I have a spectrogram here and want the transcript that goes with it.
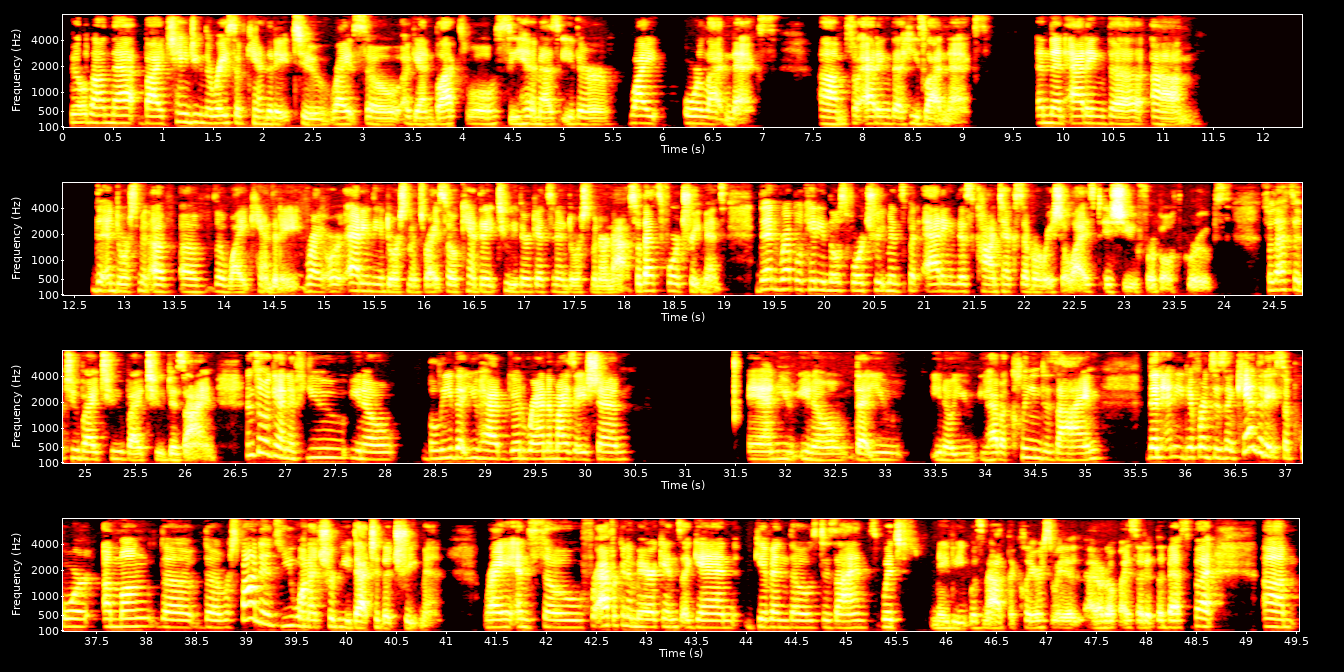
build on that by changing the race of candidate 2 right? So again blacks will see him as either white or latinx. Um, so adding that he's latinx. And then adding the um, the endorsement of, of the white candidate, right? Or adding the endorsements, right? So candidate two either gets an endorsement or not. So that's four treatments. Then replicating those four treatments, but adding this context of a racialized issue for both groups. So that's a two by two by two design. And so again, if you, you know, believe that you had good randomization and you, you know, that you, you know, you, you have a clean design, then any differences in candidate support among the, the respondents, you want to attribute that to the treatment right? And so for African Americans, again, given those designs, which maybe was not the clearest way, I don't know if I said it the best, but um,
